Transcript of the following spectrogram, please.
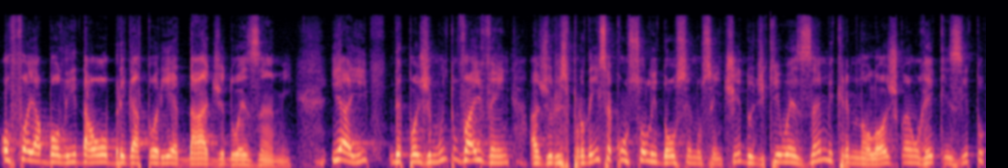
ou foi abolida a obrigatoriedade do exame? E aí, depois de muito vai e vem, a jurisprudência consolidou-se no sentido de que o exame criminológico é um requisito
